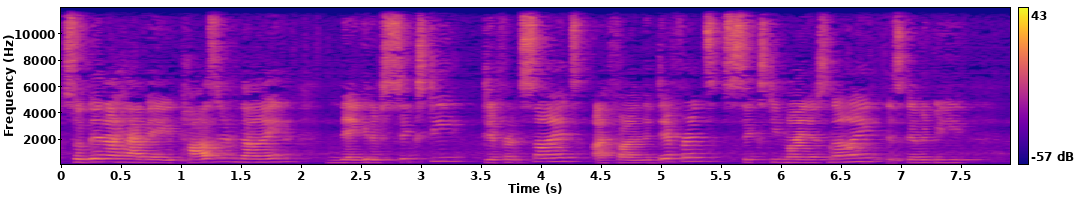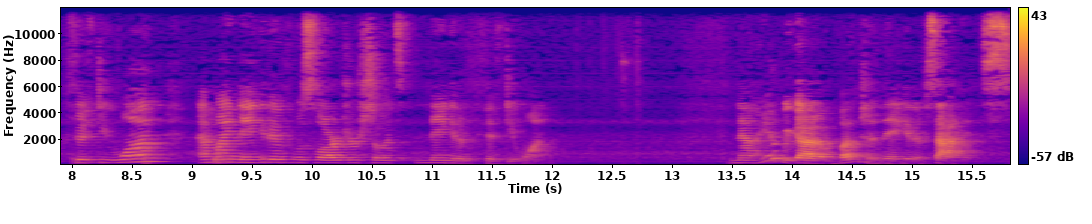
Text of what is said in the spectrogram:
So then I have a positive 9, negative 60, different signs. I find the difference. 60 minus 9 is going to be 51, and my negative was larger, so it's negative 51. Now here we got a bunch of negative signs,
